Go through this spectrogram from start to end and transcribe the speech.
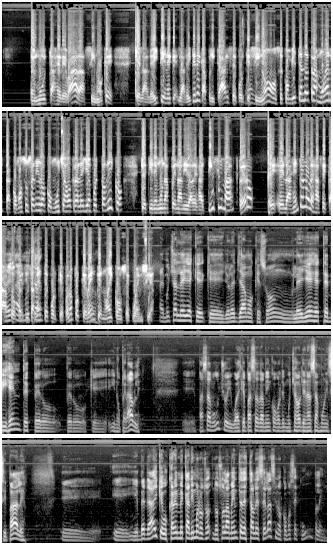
multas elevadas, sino que, que la ley tiene que la ley tiene que aplicarse, porque si no se convierte en letra muerta, como ha sucedido con muchas otras leyes en Puerto Rico que tienen unas penalidades altísimas, pero eh, eh, la gente no les hace caso precisamente porque bueno porque ven que no hay consecuencias hay muchas leyes que, que yo les llamo que son leyes este vigentes pero pero que inoperables. Eh, pasa mucho igual que pasa también con muchas ordenanzas municipales. Y es verdad hay que buscar el mecanismo no, no solamente de establecerlas sino cómo se cumplen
